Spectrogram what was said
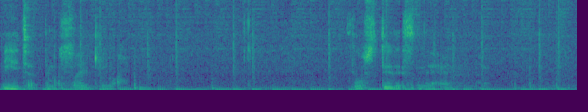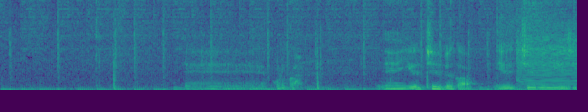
見えちゃってます最近は。そしてですねえーこれか、えー YouTube が YouTube Music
